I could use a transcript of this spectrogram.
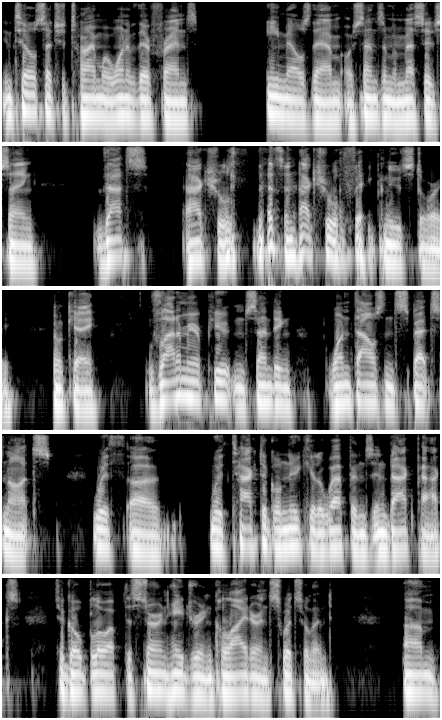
until such a time where one of their friends emails them or sends them a message saying that's actual that's an actual fake news story. Okay. Vladimir Putin sending 1,000 Spetsnaz with uh, with tactical nuclear weapons in backpacks to go blow up the CERN Hadron Collider in Switzerland. Um,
